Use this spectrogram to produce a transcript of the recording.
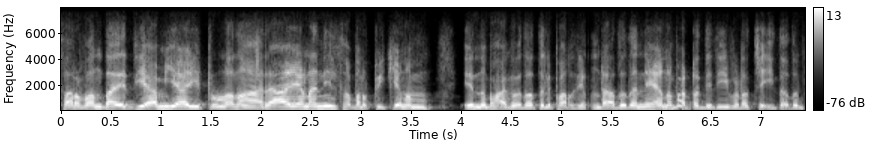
സർവന്തര്യാമിയായിട്ടുള്ള നാരായണനിൽ സമർപ്പിക്കണം എന്ന് ഭാഗവതത്തിൽ പറഞ്ഞിട്ടുണ്ട്. അത് തന്നെയാണ് ഭട്ടതിരി ഇവിടെ ചെയ്തതും.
